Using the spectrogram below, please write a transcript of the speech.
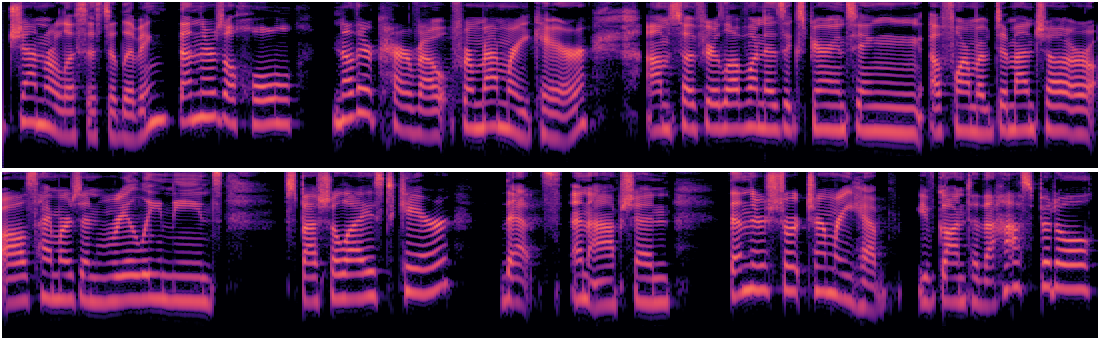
general assisted living. Then there's a whole another carve out for memory care. Um, so if your loved one is experiencing a form of dementia or Alzheimer's and really needs specialized care, that's an option. Then there's short term rehab. You've gone to the hospital.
